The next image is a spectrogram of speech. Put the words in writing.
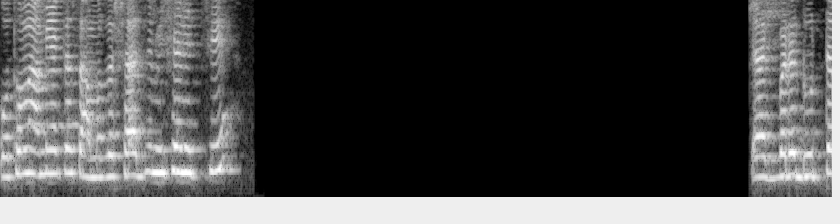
প্রথমে আমি একটা চামচের সাহায্যে মিশিয়ে নিচ্ছি। একবারে দুধটা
